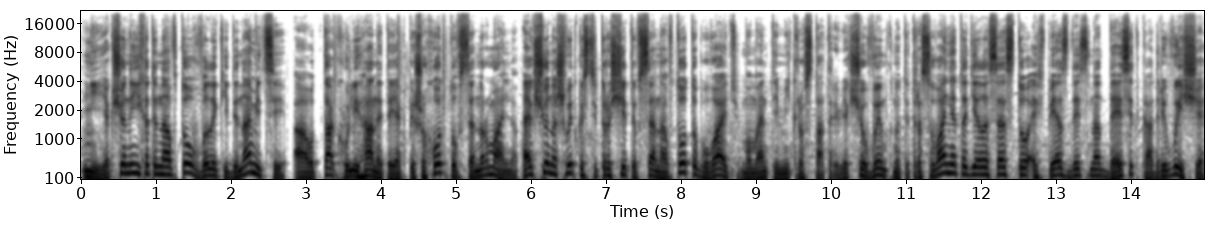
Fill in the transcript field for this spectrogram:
Ні, якщо не їхати на авто в великій динаміці, а от так хуліганити як пішоход, то все нормально. А якщо на швидкості трощити все на авто, то бувають моменти мікростатерів. Якщо вимкнути трасування та DLSS, то FPS десь на 10 кадрів вище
